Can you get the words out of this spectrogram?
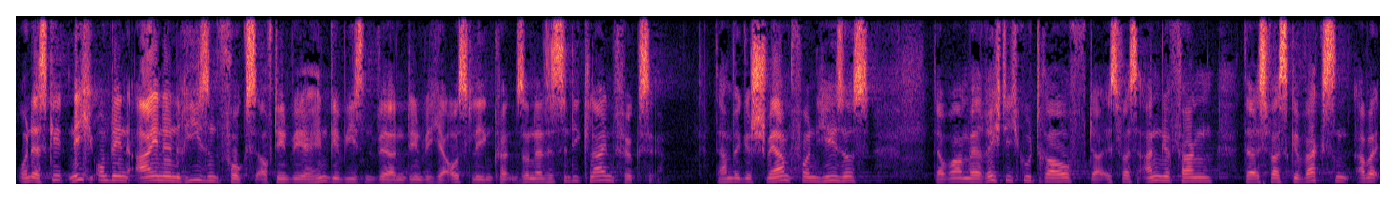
Und es geht nicht um den einen Riesenfuchs, auf den wir hier hingewiesen werden, den wir hier auslegen könnten, sondern es sind die kleinen Füchse. Da haben wir geschwärmt von Jesus, da waren wir richtig gut drauf, da ist was angefangen, da ist was gewachsen, aber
